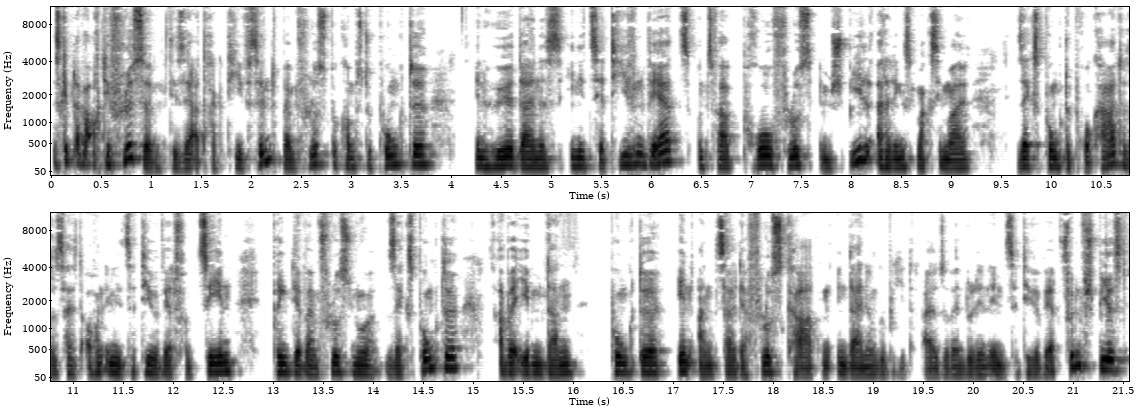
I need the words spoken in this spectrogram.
Es gibt aber auch die Flüsse, die sehr attraktiv sind. Beim Fluss bekommst du Punkte in Höhe deines Initiativenwerts und zwar pro Fluss im Spiel, allerdings maximal sechs Punkte pro Karte. Das heißt, auch ein Initiativewert von zehn bringt dir beim Fluss nur sechs Punkte, aber eben dann Punkte in Anzahl der Flusskarten in deinem Gebiet. Also wenn du den Initiativewert fünf spielst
